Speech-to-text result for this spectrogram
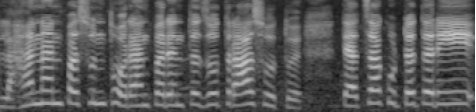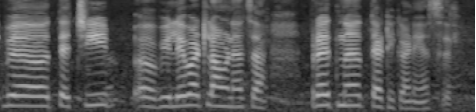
लहानांपासून थोरांपर्यंत जो त्रास होतो आहे त्याचा कुठंतरी त्याची विल्हेवाट लावण्याचा प्रयत्न त्या ठिकाणी असेल.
